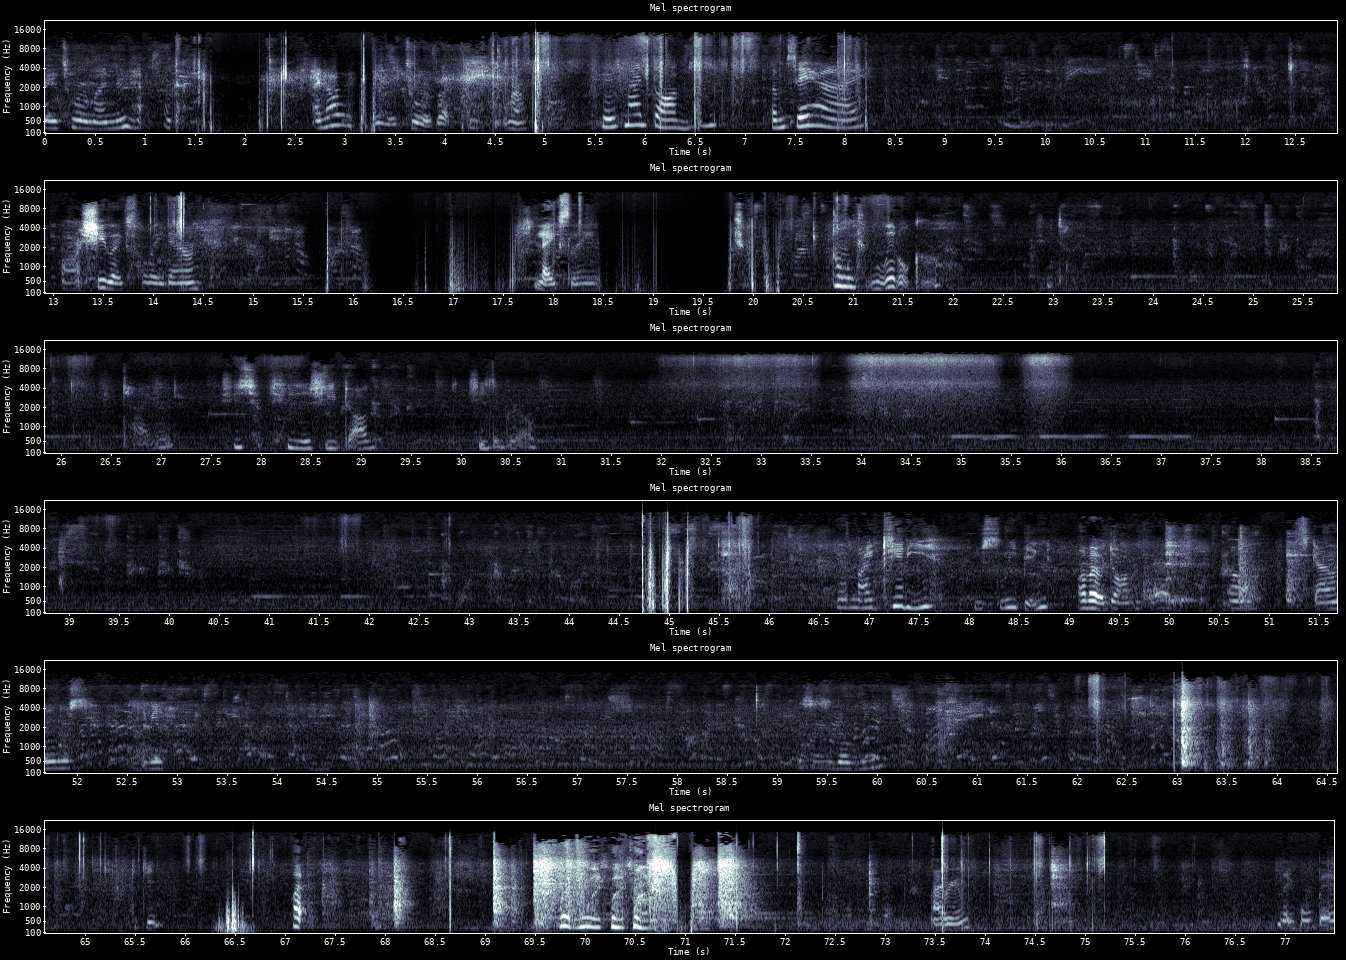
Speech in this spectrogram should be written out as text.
A tour of my new house. Okay. I know is a tour, but well, here's my doggy. Come say hi. Oh, she likes to lay down. She likes laying. Don't you, little girl? She's tired. She's tired. She's she's a sheepdog. She's a girl. Here's my kitty who's sleeping on my dog's bed. Um, Skylanders. This is the wheat. Kitchen. What? What, what, what, what? My room. Like, bed.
